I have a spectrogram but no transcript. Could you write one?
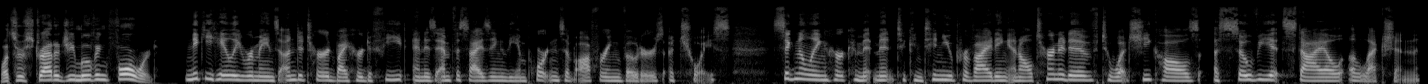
What's her strategy moving forward? Nikki Haley remains undeterred by her defeat and is emphasizing the importance of offering voters a choice, signaling her commitment to continue providing an alternative to what she calls a Soviet style election.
